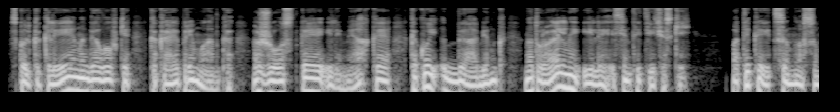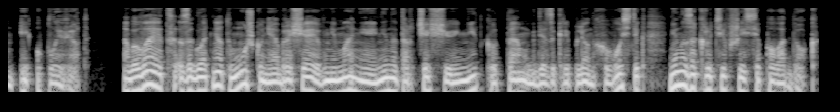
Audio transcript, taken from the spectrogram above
сколько клея на головке, какая приманка, жесткая или мягкая, какой дабинг, натуральный или синтетический. Потыкается носом и уплывет. А бывает, заглотнет мушку, не обращая внимания ни на торчащую нитку там, где закреплен хвостик, ни на закрутившийся поводок.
